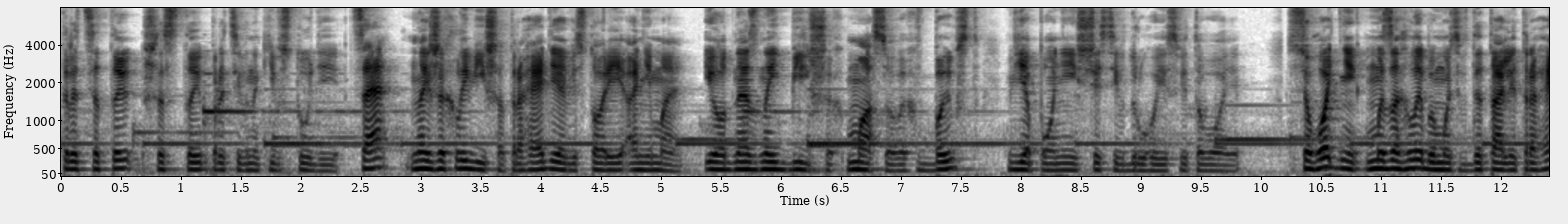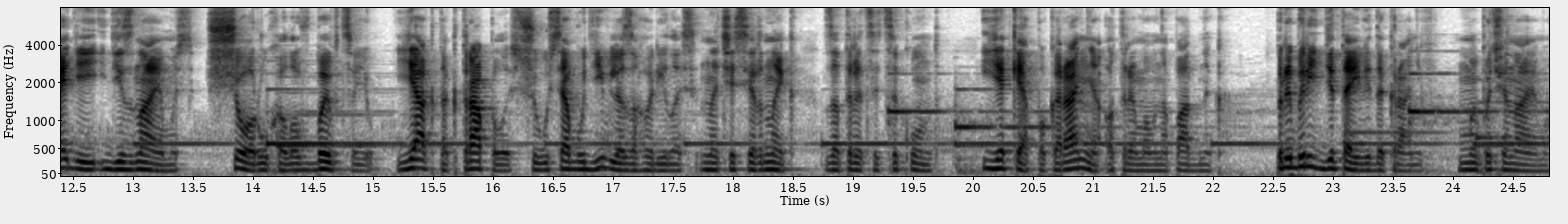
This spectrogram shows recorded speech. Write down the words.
36 працівників студії. Це найжахливіша трагедія в історії аніме і одне з найбільших масових вбивств в Японії з часів Другої світової. Сьогодні ми заглибимось в деталі трагедії і дізнаємось, що рухало вбивцею, як так трапилось, що уся будівля загорілась, наче сірник за 30 секунд, і яке покарання отримав нападник. Приберіть дітей від екранів. Ми починаємо.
